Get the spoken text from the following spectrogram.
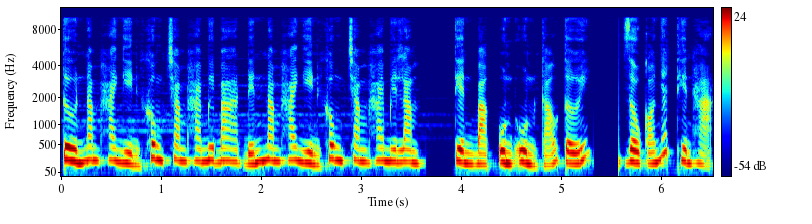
từ năm 2023 đến năm 2025, tiền bạc ùn ùn cáo tới, giàu có nhất thiên hạ.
